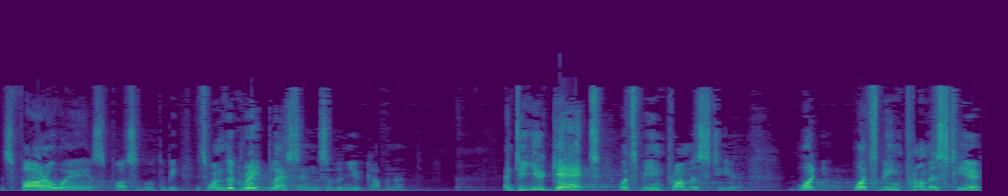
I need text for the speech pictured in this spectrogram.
as far away as possible to be. It's one of the great blessings of the new covenant. And do you get what's being promised here? What, what's being promised here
